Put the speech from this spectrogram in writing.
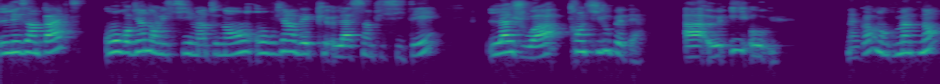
Les impacts, on revient dans l'ici et maintenant, on revient avec la simplicité la joie, tranquillou pépère. A-E-I-O-U. D'accord? Donc maintenant,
